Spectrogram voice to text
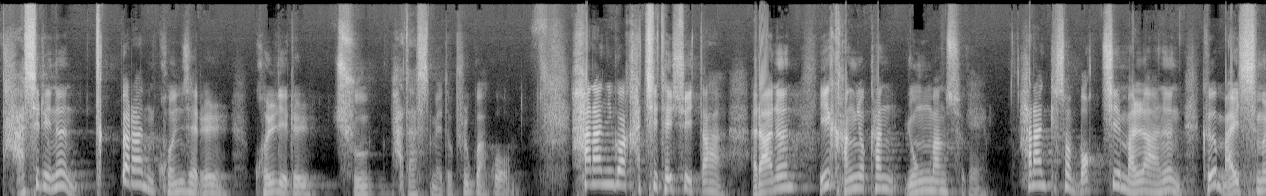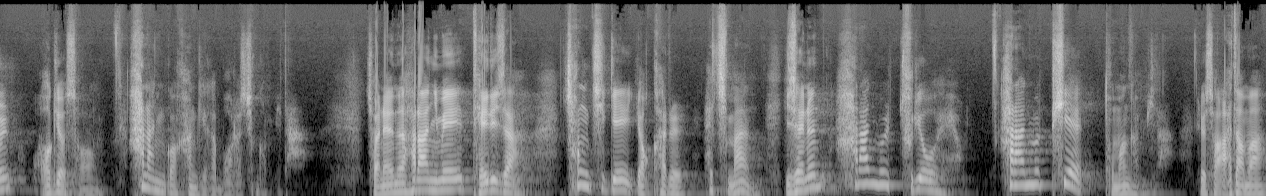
다스리는 특별한 권세를 권리를 주 받았음에도 불구하고 하나님과 같이 될 수 있다라는 이 강력한 욕망 속에 하나님께서 먹지 말라 하는 그 말씀을 어겨서 하나님과 관계가 멀어진 겁니다. 전에는 하나님의 대리자, 청지기의 역할을 했지만 이제는 하나님을 두려워해요. 하나님을 피해 도망갑니다. 그래서 아담아,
